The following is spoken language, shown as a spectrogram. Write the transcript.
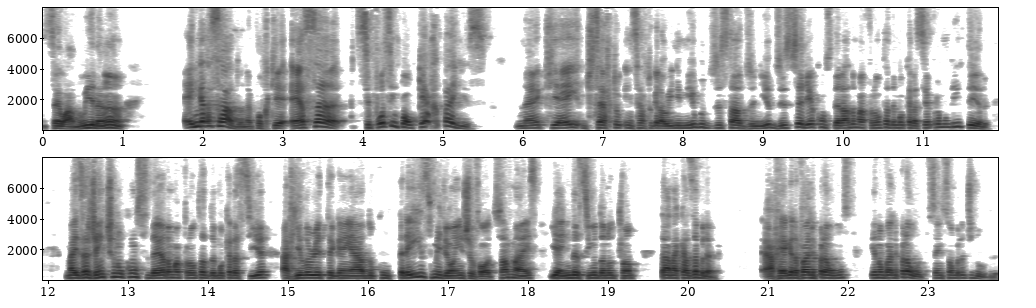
sei lá, no Irã. É engraçado, né? Porque essa, se fosse em qualquer país né, que é, de certo, em certo grau, inimigo dos Estados Unidos, isso seria considerado uma afronta à democracia para o mundo inteiro. Mas a gente não considera uma afronta à democracia a Hillary ter ganhado com 3 milhões de votos a mais e ainda assim o Donald Trump está na Casa Branca. A regra vale para uns e não vale para outros, sem sombra de dúvida.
